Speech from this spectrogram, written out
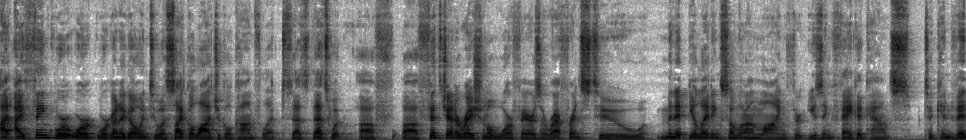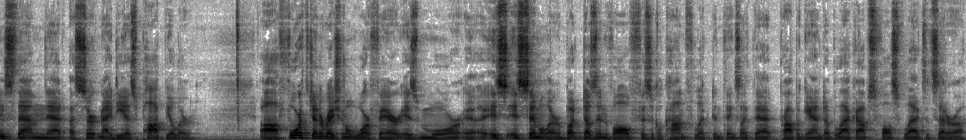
I, I think we're, we're, we're going to go into a psychological conflict. That's, that's what uh, uh, fifth generational warfare is a reference to manipulating someone online through using fake accounts to convince them that a certain idea is popular. Uh, fourth generational warfare is more uh, is, is similar, but does involve physical conflict and things like that, propaganda, black ops, false flags, etc.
